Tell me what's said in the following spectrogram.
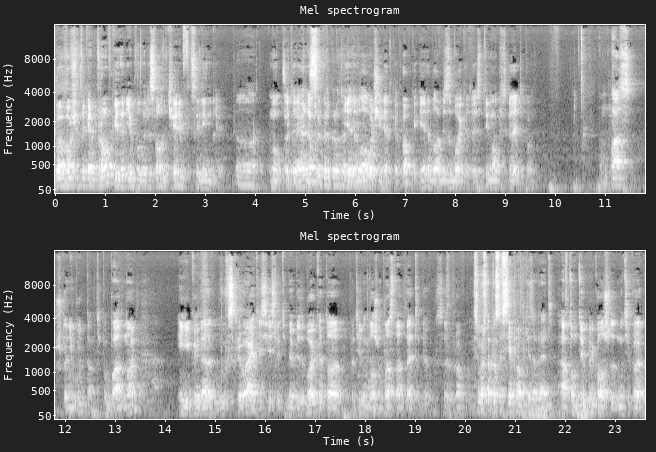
В общем, такая пробка, и на ней был нарисован череп в цилиндре. Ну, типа, это реально... супер круто. И это была очень редкая пробка, и это была безбойка. То есть ты мог сказать, типа, пас, что-нибудь там, типа, по одной. И когда вы вскрываетесь, если у тебя безбойка, то противник должен просто отдать тебе свою пробку. Ты можешь просто все пробки забрать. А в том-то и прикол, что, ну, типа,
